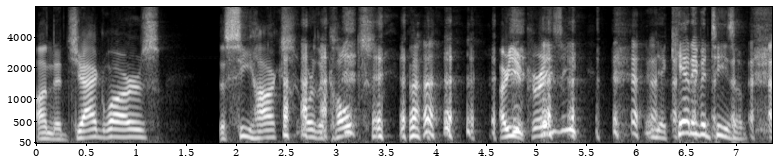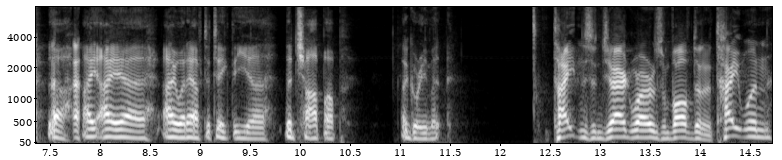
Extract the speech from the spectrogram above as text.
on the Jaguars, the Seahawks, or the Colts? Are you crazy? you can't even tease them. No, I I, uh, I would have to take the uh, the chop up agreement. Titans and Jaguars involved in a tight one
